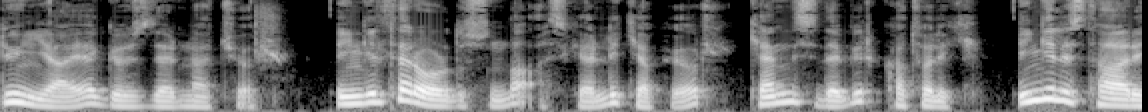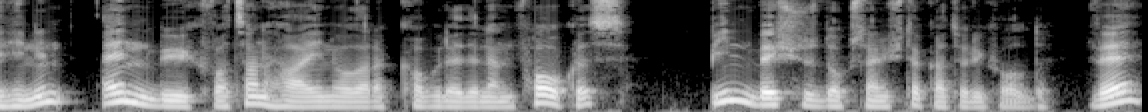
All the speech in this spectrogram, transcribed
dünyaya gözlerini açıyor. İngiltere ordusunda askerlik yapıyor. Kendisi de bir Katolik. İngiliz tarihinin en büyük vatan haini olarak kabul edilen Fawkes 1593'te Katolik oldu ve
